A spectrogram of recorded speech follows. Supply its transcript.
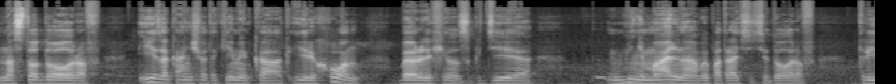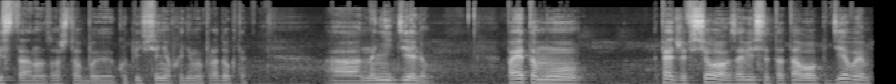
на 100 долларов, и заканчивая такими, как Иерихон, Беверли-Хиллз, где минимально вы потратите долларов 300 на то, чтобы купить все необходимые продукты э, на неделю. Поэтому, опять же, все зависит от того, где вы,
